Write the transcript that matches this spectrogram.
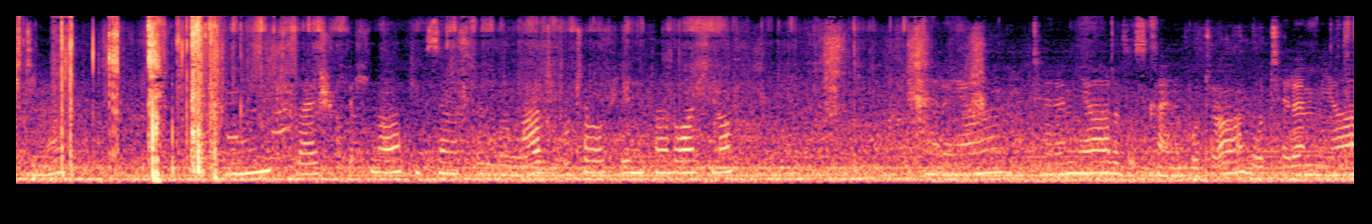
ich die noch. Und Fleisch habe ich noch. Ein bisschen was für Butter auf jeden Fall brauche ich noch. Teremia. Teremia, das ist keine Butter. Wo Teremia?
